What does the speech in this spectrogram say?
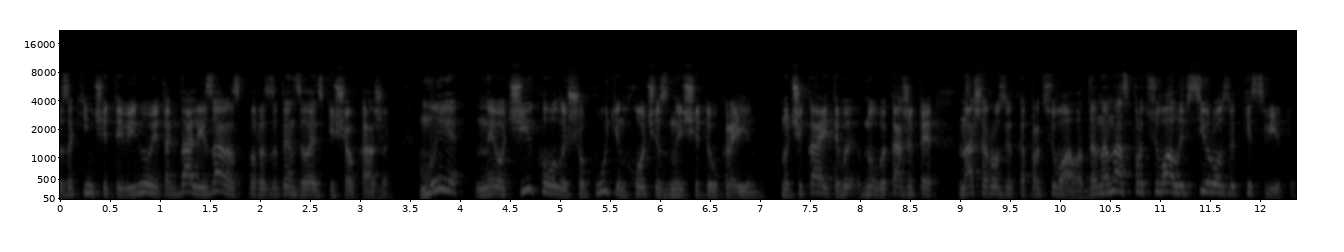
закінчити війну і так далі. І зараз президент Зеленський що каже: ми не очікували, що Путін хоче знищити Україну. Ну чекайте, ви ну ви кажете, наша розвідка працювала. Да на нас працювали всі розвідки світу.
